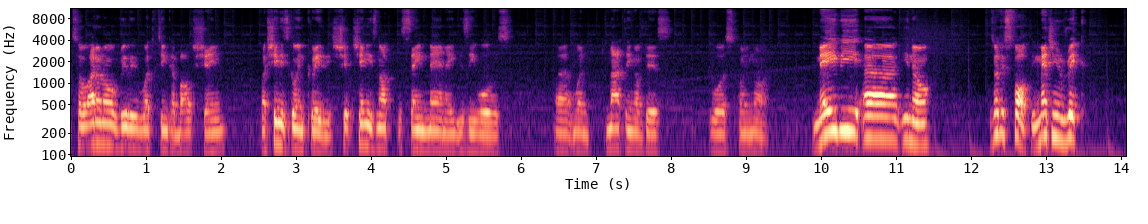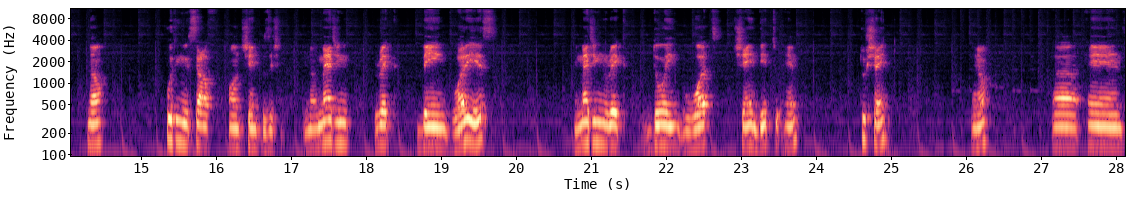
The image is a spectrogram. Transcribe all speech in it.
So I don't know really what to think about Shane, but Shane is going crazy. Shane is not the same man as he was uh, when nothing of this was going on. Maybe, uh, you know, it's not his fault. Imagine Rick, you know, putting himself on Shane's position. You know, imagine Rick being what he is. Imagine Rick doing what Shane did to him, to Shane. You know, uh, and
